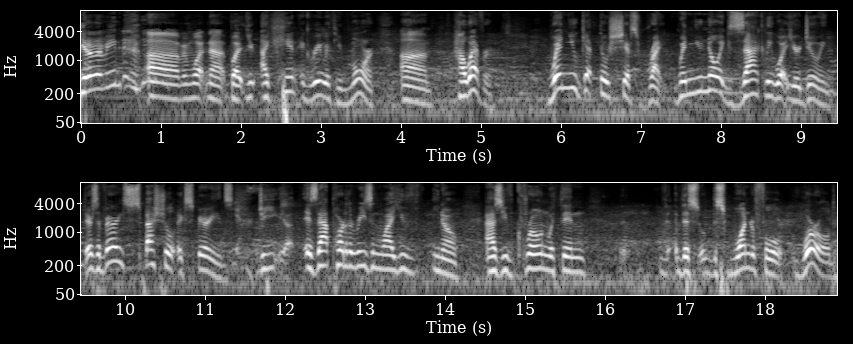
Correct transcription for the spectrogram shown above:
You know what I mean? Um, and whatnot. But you, I can't agree with you more. Um, however, when you get those shifts right, when you know exactly what you're doing, there's a very special experience. Yes. Do you, is that part of the reason why you've, you know, as you've grown within th- this this wonderful world,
